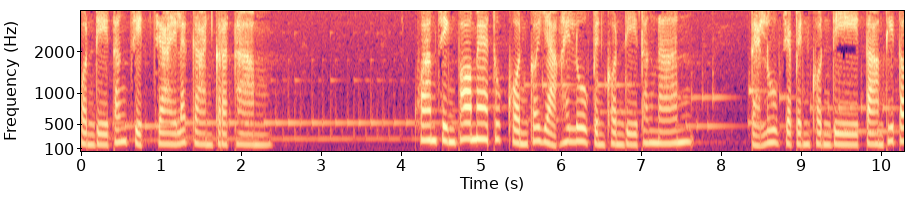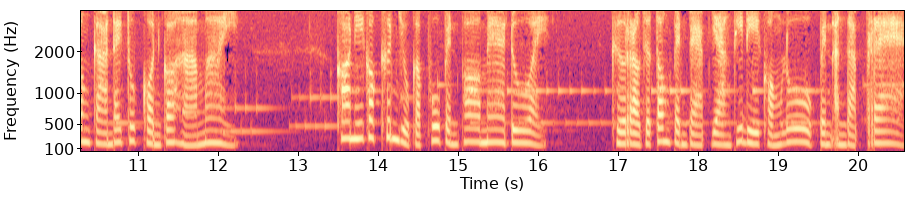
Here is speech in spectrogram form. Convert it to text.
คนดีทั้งจิตใจและการกระทำความจริงพ่อแม่ทุกคนก็อยากให้ลูกเป็นคนดีทั้งนั้น แต่ลูกจะเป็นคนดีตามที่ต้องการได้ทุกคนก็หาไม่ ข้อนี้ก็ขึ้นอยู่กับผู้เป็นพ่อแม่ด้วย คือเราจะต้องเป็นแบบอย่างที่ดีของลูกเป็นอันดับแรก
